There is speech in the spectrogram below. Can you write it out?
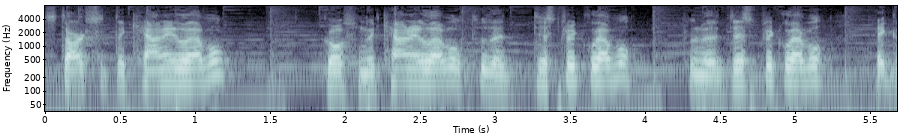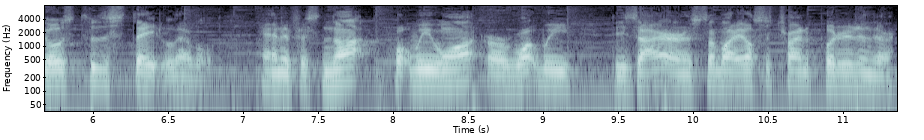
starts at the county level, goes from the county level to the district level, from the district level, it goes to the state level. And if it's not what we want or what we desire, and if somebody else is trying to put it in there,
